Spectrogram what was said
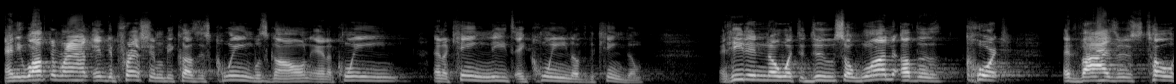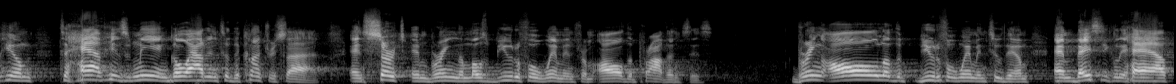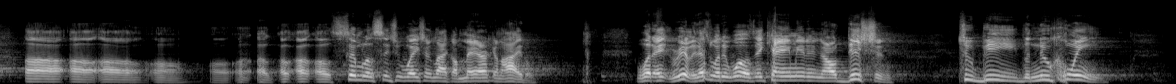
And he walked around in depression because his queen was gone, and a queen and a king needs a queen of the kingdom. And he didn't know what to do. So one of the court advisors told him to have his men go out into the countryside and search and bring the most beautiful women from all the provinces. Bring all of the beautiful women to them and basically have a, a, a, a similar situation like American Idol. What they, really, that's what it was. They came in and auditioned to be the new queen.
